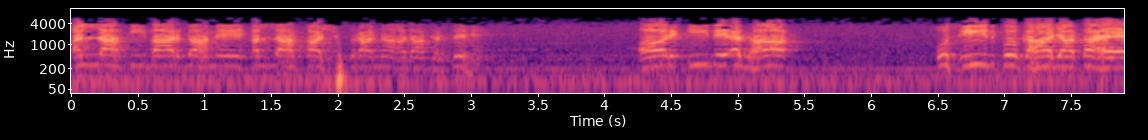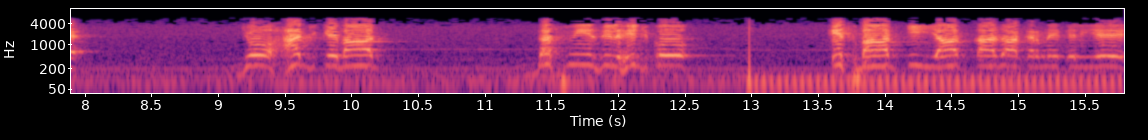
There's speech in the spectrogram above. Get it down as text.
اللہ کی بارگاہ میں اللہ کا شکرانہ ادا کرتے ہیں۔ اور عید اضحیٰ اس عید کو کہا جاتا ہے جو حج کے بعد دسویں ذی الحج کو اس بات کی یاد تازہ کرنے کے لیے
